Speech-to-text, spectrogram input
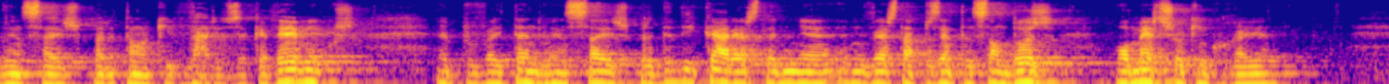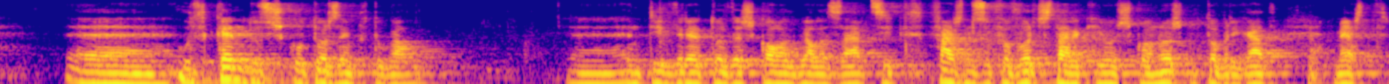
o ensejo para estão aqui vários académicos, aproveitando o ensejo para dedicar esta minha modesta apresentação de hoje ao mestre Joaquim Correia, uh, o decano dos escultores em Portugal, uh, antigo diretor da Escola de Belas Artes e que faz-nos o favor de estar aqui hoje connosco. Muito obrigado, mestre,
